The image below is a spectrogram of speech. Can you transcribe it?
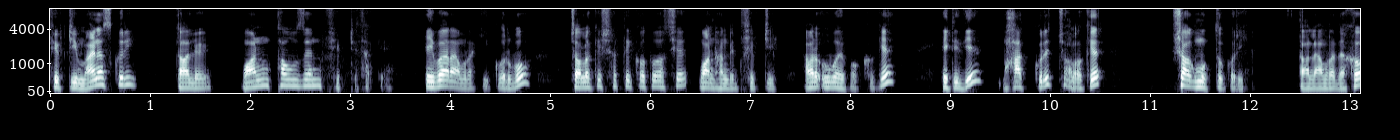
ফিফটি মাইনাস করি, তাহলে ওয়ান থাউজেন্ড ফিফটি থাকে। এবার আমরা কি করব? চলকের সাথে কত আছে? ওয়ান হান্ড্রেড ফিফটি আমরা উভয় পক্ষকে এটি দিয়ে ভাগ করে চলকের মুক্ত করি। তাহলে আমরা দেখো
